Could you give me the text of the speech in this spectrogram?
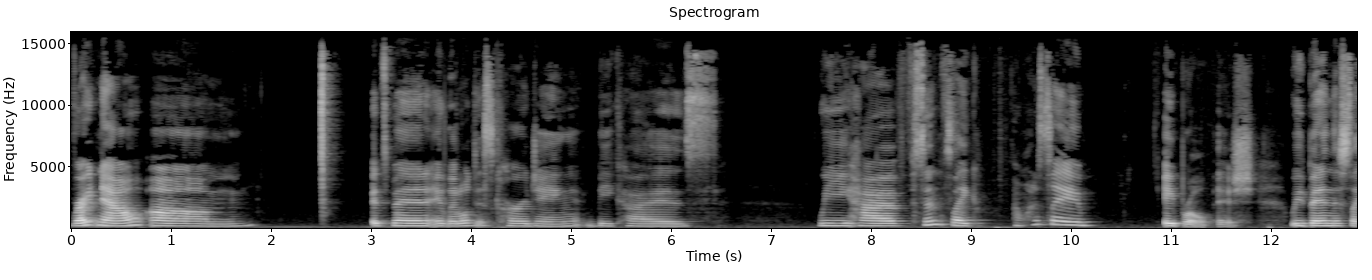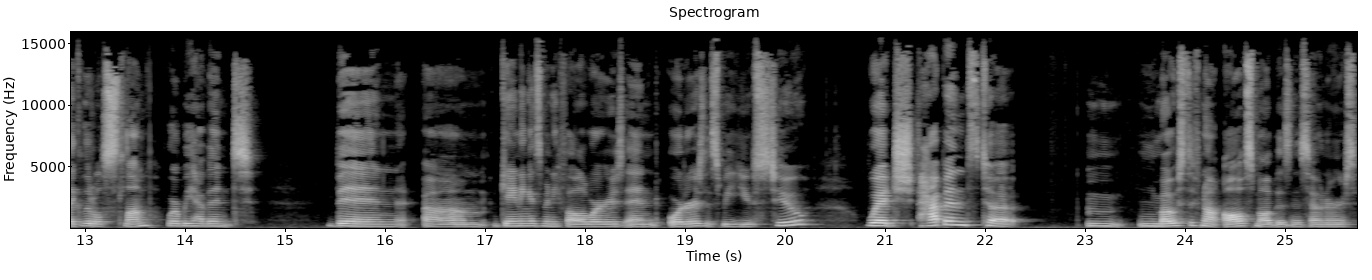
right now, um, it's been a little discouraging because we have since like I want to say April ish we've been in this like little slump where we haven't been um, gaining as many followers and orders as we used to, which happens to m- most, if not all, small business owners.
